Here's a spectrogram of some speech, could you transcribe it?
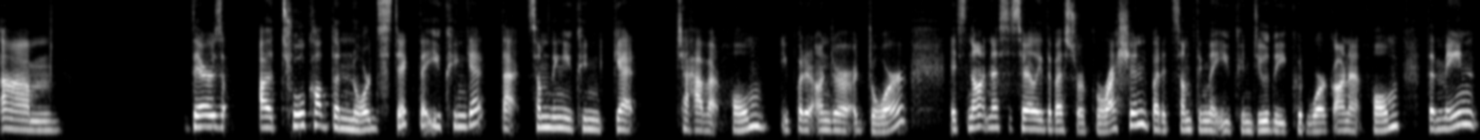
um, there's a tool called the Nord Stick that you can get. That's something you can get to have at home. You put it under a door. It's not necessarily the best regression, but it's something that you can do that you could work on at home. The main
